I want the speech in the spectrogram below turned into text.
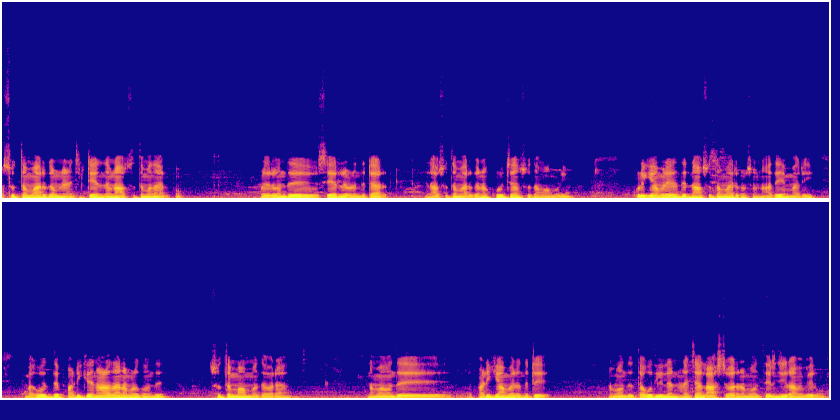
அசுத்தமாக இருக்கோம்னு நினச்சிக்கிட்டே இருந்தோம்னா அசுத்தமாக தான் இருப்போம். ஒருத்தர் வந்து சேரில் விழுந்துட்டார். இல்லை அசுத்தமாக இருக்குன்னா குளித்தா தான் சுத்தமாக முடியும். குளிக்காமலே இருந்துட்டு நான் அசுத்தமாக இருக்குன்னு சொன்னால் அதே மாதிரி பகவத்கீதை படிக்கிறதுனால தான் நம்மளுக்கு வந்து சுத்தமாகுமே தவிர நம்ம வந்து படிக்காமல் இருந்துட்டு நம்ம வந்து தகுதி இல்லைன்னு நினச்சா லாஸ்ட் வர நம்ம வந்து தெரிஞ்சுக்கிறாமல் போயிடுவோம்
